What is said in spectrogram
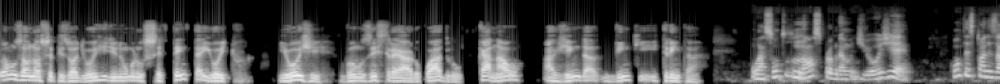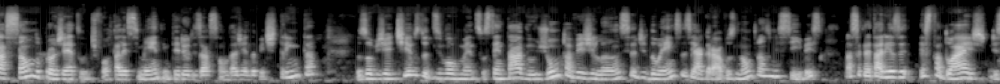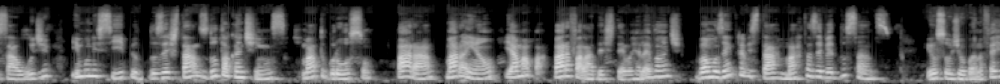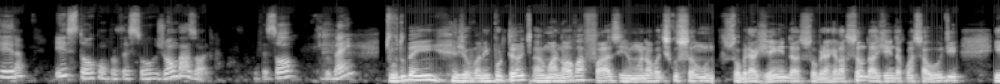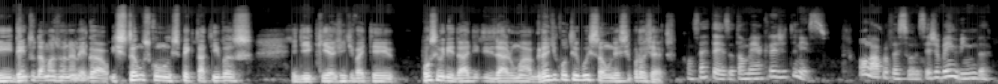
Vamos ao nosso episódio hoje de número 78. E hoje vamos estrear o quadro Canal Agenda 2030. O assunto do nosso programa de hoje é contextualização do projeto de fortalecimento e interiorização da Agenda 2030, os objetivos do desenvolvimento sustentável junto à vigilância de doenças e agravos não transmissíveis das secretarias estaduais de saúde e município dos estados do Tocantins, Mato Grosso, Pará, Maranhão e Amapá. Para falar deste tema relevante, vamos entrevistar Marta Azevedo dos Santos. Eu sou Giovana Ferreira e estou com o professor João Basoli. Professor, tudo bem? Tudo bem, Giovana. Importante, é uma nova fase, uma nova discussão sobre a agenda, sobre a relação da agenda com a saúde e dentro da Amazônia Legal. Estamos com expectativas de que a gente vai ter possibilidade de dar uma grande contribuição nesse projeto. Com certeza, também acredito nisso. Olá, professora, seja bem-vinda.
